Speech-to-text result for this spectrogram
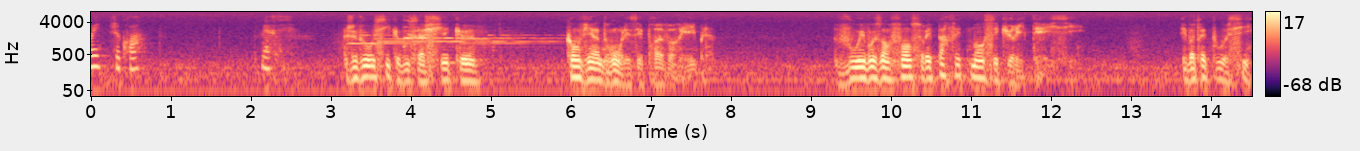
Oui, je crois. Merci. Je veux aussi que vous sachiez que quand viendront les épreuves horribles, vous et vos enfants serez parfaitement en sécurité ici. Et votre époux aussi.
